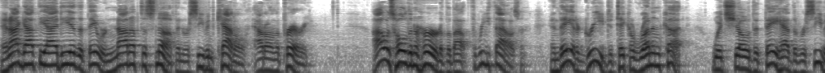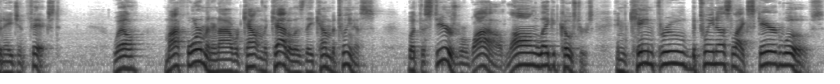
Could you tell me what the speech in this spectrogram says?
and I got the idea that they were not up to snuff in receiving cattle out on the prairie. I was holding a herd of about 3,000, and they had agreed to take a run and cut, which showed that they had the receiving agent fixed. Well, my foreman and I were counting the cattle as they come between us, but the steers were wild, long legged coasters and came through between us like scared wolves.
